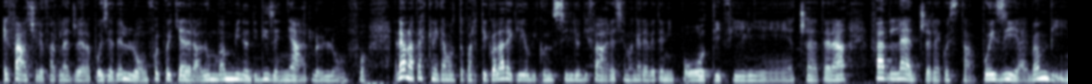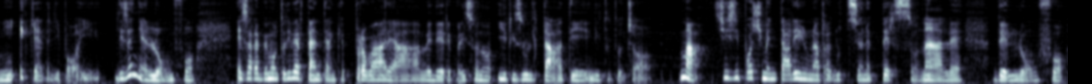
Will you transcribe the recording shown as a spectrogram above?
È facile far leggere la poesia dell'onfo e poi chiedere ad un bambino di disegnarlo il lonfo. Ed è una tecnica molto particolare che io vi consiglio di fare se magari avete nipoti, figli, eccetera, far leggere questa poesia ai bambini e chiedergli poi disegna il lonfo e sarebbe molto divertente anche provare a vedere quali sono i risultati di tutto ciò ma ci si può cimentare in una traduzione personale dell'onfo,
